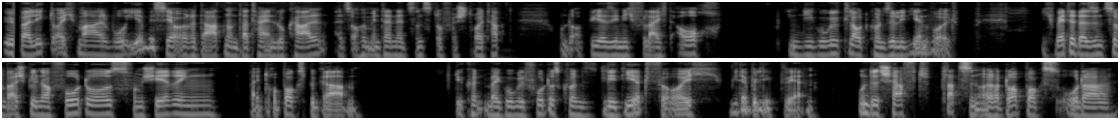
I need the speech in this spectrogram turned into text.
Überlegt euch mal, wo ihr bisher eure Daten und Dateien lokal als auch im Internet sonst noch verstreut habt und ob ihr sie nicht vielleicht auch in die Google Cloud konsolidieren wollt. Ich wette, da sind zum Beispiel noch Fotos vom Sharing bei Dropbox begraben. Die könnten bei Google Fotos konsolidiert für euch wiederbelebt werden. Und es schafft Platz in eurer Dropbox oder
